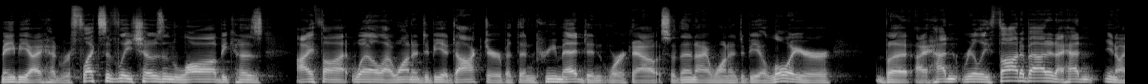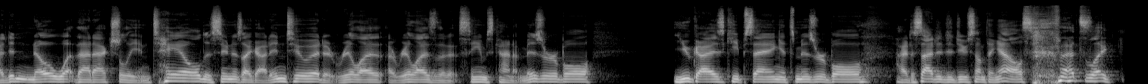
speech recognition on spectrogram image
maybe I had reflexively chosen law because I thought, well, I wanted to be a doctor, but then pre med didn't work out. So then I wanted to be a lawyer, but I hadn't really thought about it. I hadn't, you know, I didn't know what that actually entailed. As soon as I got into it, it realized I realized that it seems kind of miserable. You guys keep saying it's miserable. I decided to do something else. That's like,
